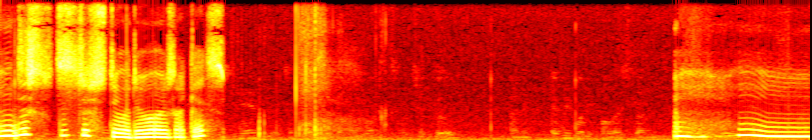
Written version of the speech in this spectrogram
Mm, just, just, just do a duos, I guess. Mm-hmm.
